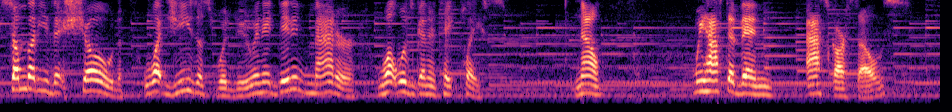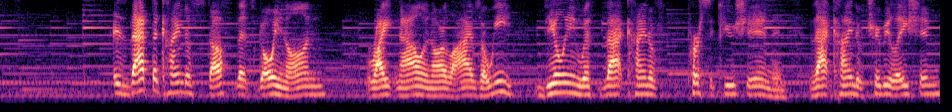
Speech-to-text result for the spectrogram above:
Somebody that showed what Jesus would do, and it didn't matter what was going to take place. Now, we have to then ask ourselves is that the kind of stuff that's going on right now in our lives? Are we dealing with that kind of persecution and that kind of tribulation?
